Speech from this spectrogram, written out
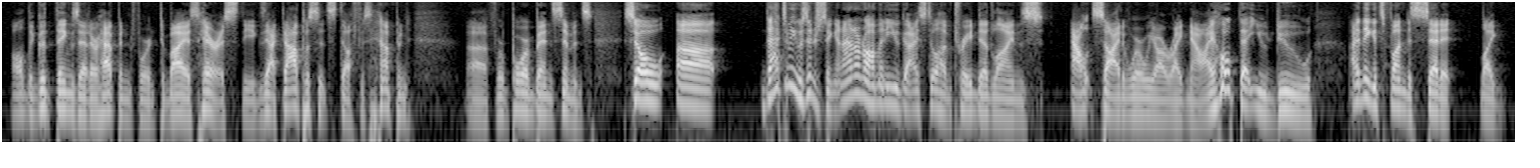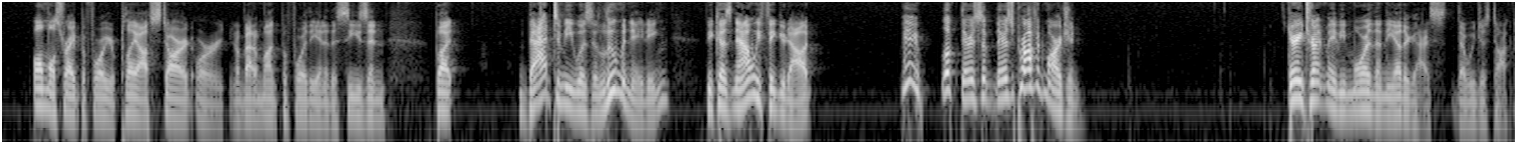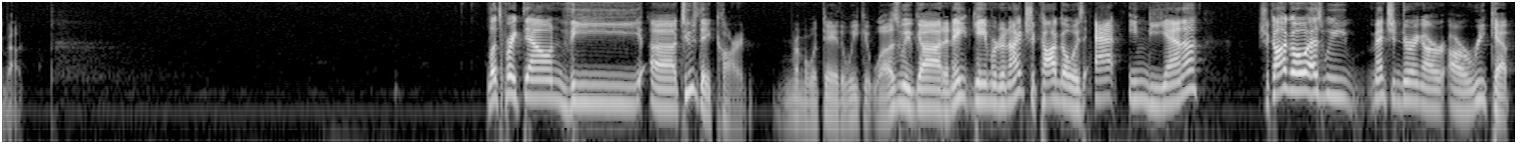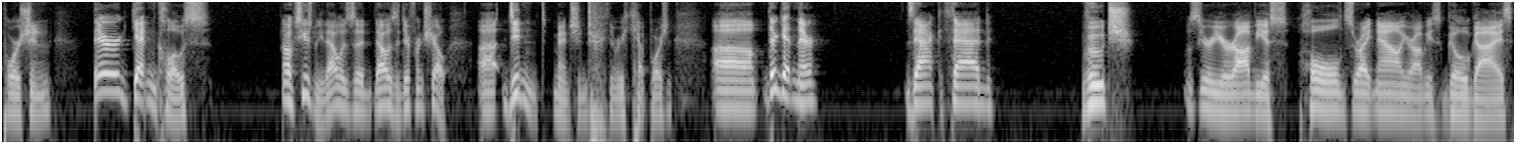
All the good things that are happened for Tobias Harris, the exact opposite stuff has happened uh, for poor Ben Simmons. So uh, that to me was interesting. And I don't know how many of you guys still have trade deadlines outside of where we are right now. I hope that you do. I think it's fun to set it like almost right before your playoffs start or you know about a month before the end of the season. But that to me was illuminating because now we figured out hey, look, there's a there's a profit margin. Gary Trent may be more than the other guys that we just talked about. Let's break down the uh, Tuesday card. Remember what day of the week it was. We've got an eight gamer tonight. Chicago is at Indiana. Chicago, as we mentioned during our, our recap portion, they're getting close. Oh, excuse me, that was a that was a different show. Uh, didn't mention during the recap portion. Uh, they're getting there. Zach, Thad, Vooch. Those are your obvious holds right now, your obvious go guys.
